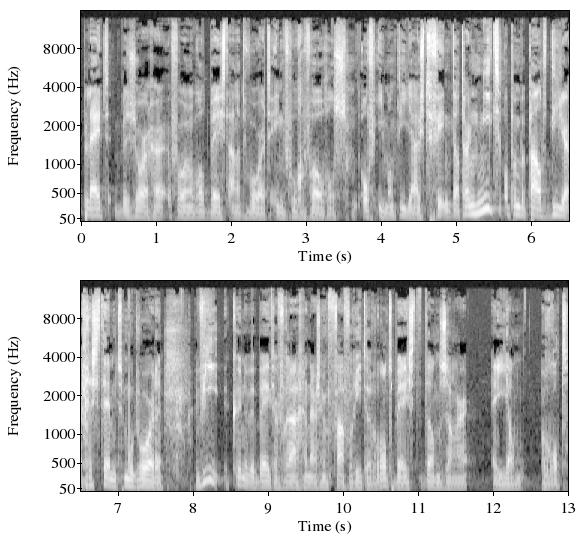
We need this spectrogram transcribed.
pleitbezorger voor een rotbeest aan het woord in Vroege Vogels. Of iemand die juist vindt dat er niet op een bepaald dier gestemd moet worden. Wie kunnen we beter vragen naar zijn favoriete rotbeest dan zanger Jan Rot?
